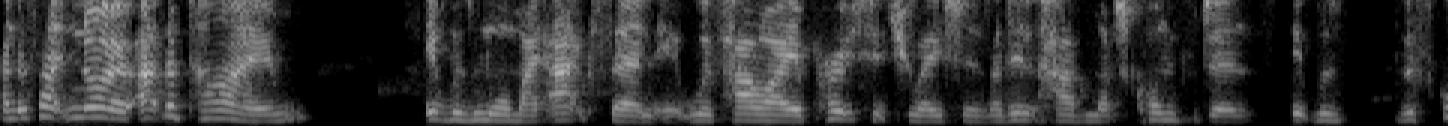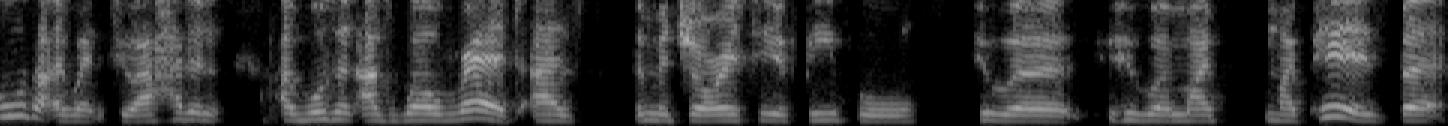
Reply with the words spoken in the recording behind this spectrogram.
And it's like, no, at the time, it was more my accent. It was how I approached situations. I didn't have much confidence. It was the school that I went to. I hadn't. I wasn't as well read as the majority of people who were who were my my peers. But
